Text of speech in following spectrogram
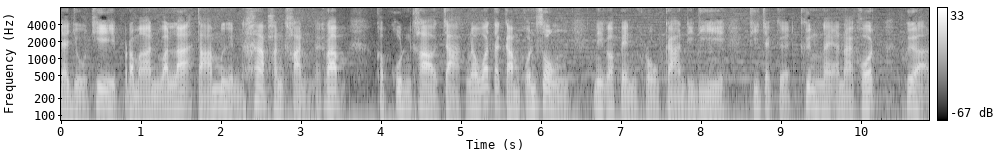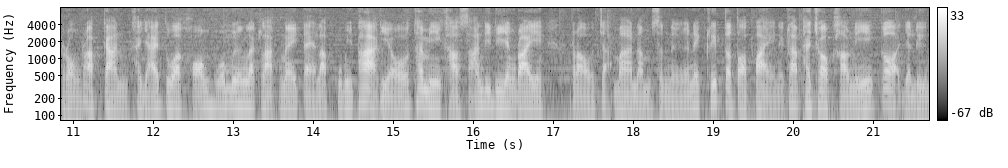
จะอยู่ที่ประมาณวันละ 35,000 คันนะครับขอบคุณข่าวจากนวัตกรรมขนส่ง นี่ก็เป็นโครงการดีๆ ที่จะเกิดขึ้นในอนาคต เพื่อรองรับการขยายตัวของหัวเมืองหลักๆ ในแต่ละภูมิภาค เดี๋ยวถ้ามีข่าวสารดีๆ อย่างไร เราจะมานำเสนอในคลิปต่อๆไปนะครับ ถ้าชอบข่าวนี้ก็อย่าลืม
